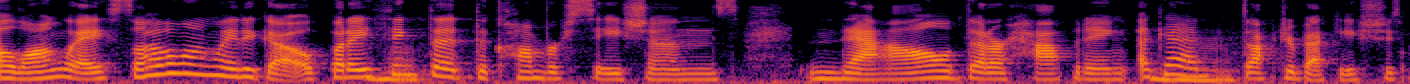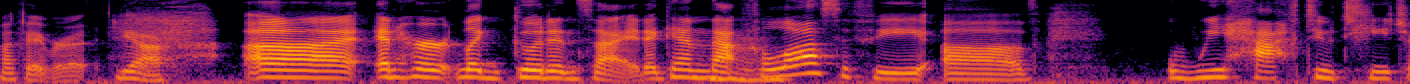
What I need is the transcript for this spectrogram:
a long way, still have a long way to go, but I think mm-hmm. that the conversations now that are happening again, mm-hmm. Dr. Becky, she's my favorite Yeah. uh, and her like good inside. Again, that mm-hmm. philosophy of we have to teach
